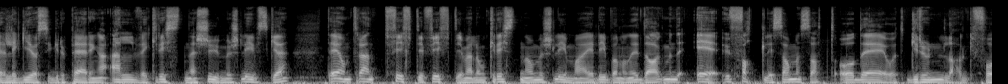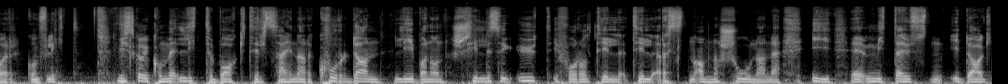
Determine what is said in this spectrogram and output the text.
religiøse grupperinger, 11 kristne, 7 muslimske. Det er omtrent 50-50 mellom kristne og muslimer i Libanon i dag, men det er ufattelig sammensatt, og det er jo et grunnlag for konflikt. Vi skal jo komme litt tilbake til seinere hvordan Libanon skiller seg ut i forhold til, til resten av nasjonene i eh, Midtøsten i dag.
